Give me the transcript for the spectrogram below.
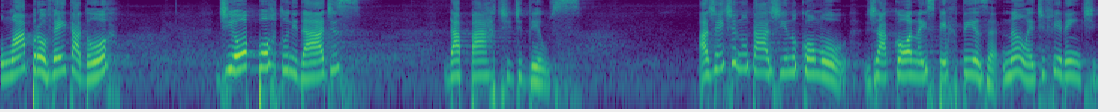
um aproveitador de oportunidades da parte de Deus. A gente não está agindo como Jacó na esperteza. Não, é diferente.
